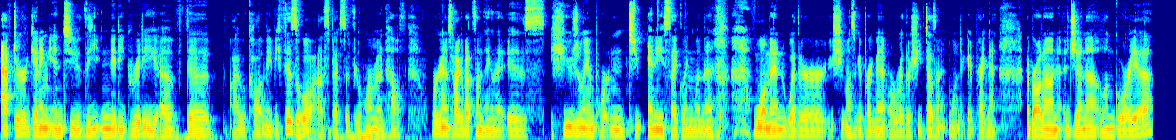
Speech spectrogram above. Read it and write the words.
After getting into the nitty gritty of the I would call it maybe physical aspects of your hormone health, we're going to talk about something that is hugely important to any cycling woman, woman, whether she wants to get pregnant or whether she doesn't want to get pregnant. I brought on Jenna Longoria,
